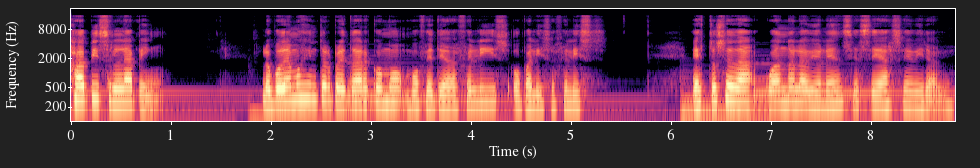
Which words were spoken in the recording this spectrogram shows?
Happy slapping. Lo podemos interpretar como bofeteada feliz o paliza feliz. Esto se da cuando la violencia se hace viral.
